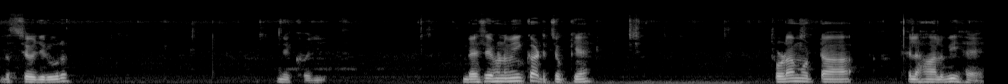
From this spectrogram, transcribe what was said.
ਦੱਸਿਓ ਜਰੂਰ। ਦੇਖੋ ਜੀ ਵੈਸੇ ਹੁਣ ਮੀਂਹ ਘਟ ਚੁੱਕਿਆ। ਹੈ ਮੋਟਾ ਫਿਲਹਾਲ ਵੀ ਹੈ।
